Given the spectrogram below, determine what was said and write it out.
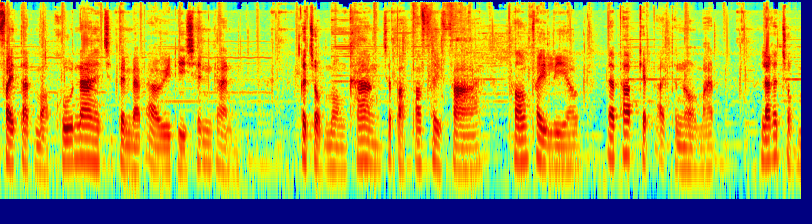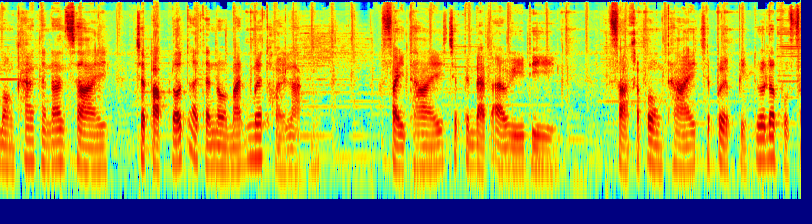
ไฟตัดหมอกคู่หน้าจะเป็นแบบ LED เช่นกัน กระจกมองข้างจะปรับพับไฟฟ้า พร้อมไฟเลี้ยว และภาพเก็บอัตโนมัติ และกระจกมองข้างทางด้านซ้าย จะปรับลดอัตโนมัติเมื่อถอยหลัง ฟท้ายจะเป็นแบบ LED ฝากระโปรงท้ายจะเปิดปิดด้วยระบบไฟ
